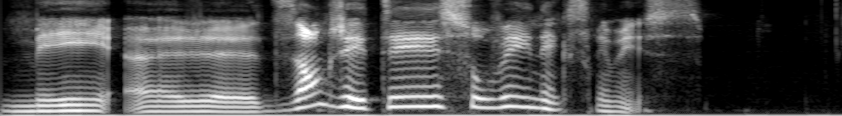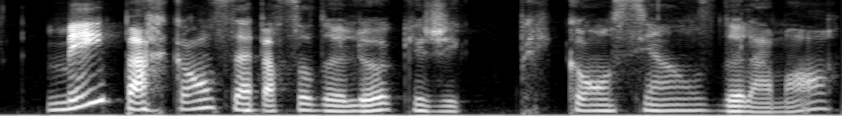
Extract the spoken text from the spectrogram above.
Mais euh, disons que j'ai été sauvée in extremis. Mais par contre, c'est à partir de là que j'ai pris conscience de la mort.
